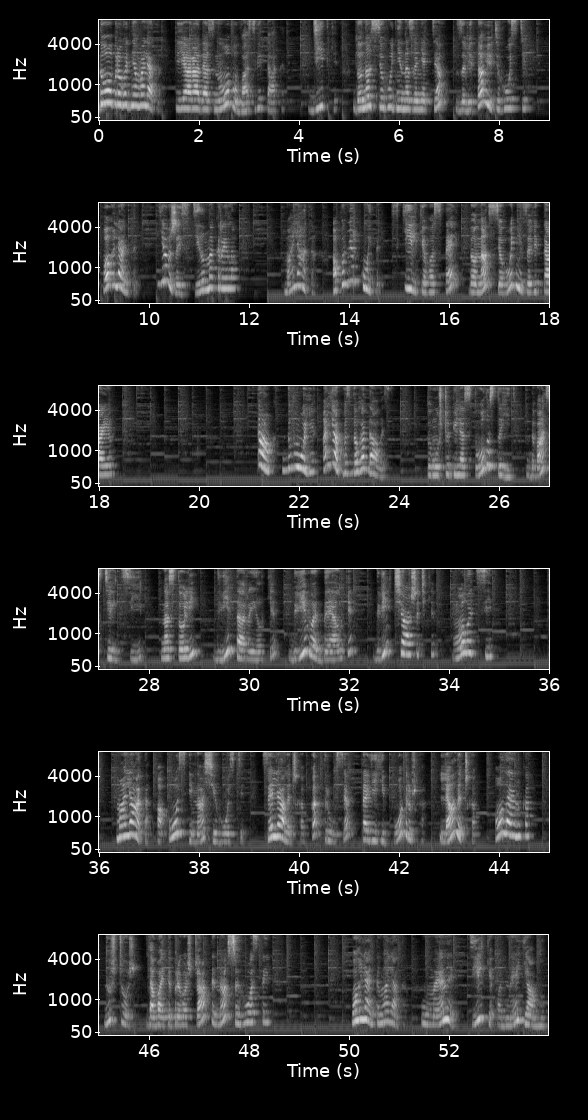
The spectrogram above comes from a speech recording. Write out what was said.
Доброго дня, малята! Я рада знову вас вітати. Дітки, до нас сьогодні на заняття завітають гості. Погляньте, я вже й стіл накрила. Малята, а поміркуйте, скільки гостей до нас сьогодні завітає. Так, двоє. А як ви здогадались? Тому що біля столу стоїть два стільці, на столі дві тарилки, дві виделки, дві чашечки. Молодці. Малята, а ось і наші гості. Це лялечка Катруся та її подружка лялечка Оленка. Ну що ж, давайте пригощати наших гостей. Погляньте, малята, у мене тільки одне яблуко,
